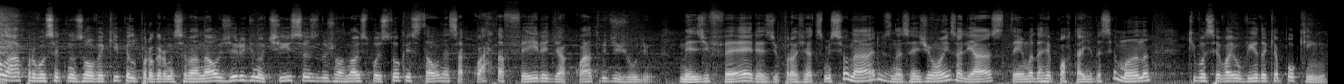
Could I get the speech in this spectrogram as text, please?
Olá para você que nos ouve aqui pelo programa semanal Giro de Notícias do Jornal Expositor Cristão nessa quarta-feira, dia 4 de julho. Mês de férias de projetos missionários nas regiões, aliás, tema da reportagem da semana que você vai ouvir daqui a pouquinho.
